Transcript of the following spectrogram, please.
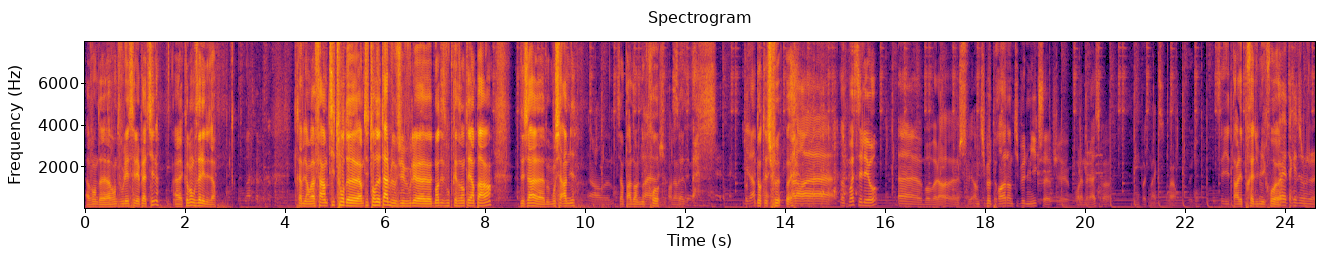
avant de, avant de vous laisser les platines. Comment vous allez déjà? Très bien, on va faire un petit tour de, un petit tour de table. Je vais vous euh, demander de vous présenter un par un. Déjà, euh, mon cher ami, Alors, euh, tiens, parle dans le micro. je parle dans le micro. il est là dans tes cheveux. ouais. Alors, euh, donc moi c'est Léo. Euh, bon voilà, euh, je fais un petit peu de prod, un petit peu de mix, puis euh, pour la menace quoi. Et mon pote Max, voilà. Essayez de parler près du micro. euh. Ouais, t'inquiète, je.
